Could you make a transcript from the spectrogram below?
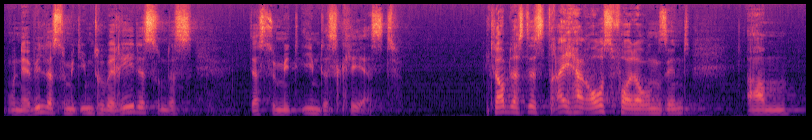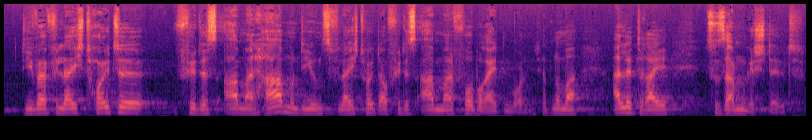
Und er will, dass du mit ihm drüber redest und dass, dass du mit ihm das klärst. Ich glaube, dass das drei Herausforderungen sind, ähm, die wir vielleicht heute für das Abendmahl haben und die uns vielleicht heute auch für das Abendmahl vorbereiten wollen. Ich habe nochmal alle drei zusammengestellt.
